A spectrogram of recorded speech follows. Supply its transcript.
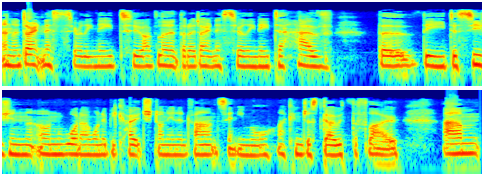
and I don't necessarily need to. I've learned that I don't necessarily need to have the the decision on what I want to be coached on in advance anymore. I can just go with the flow. Um,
